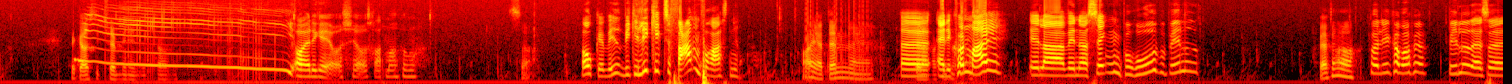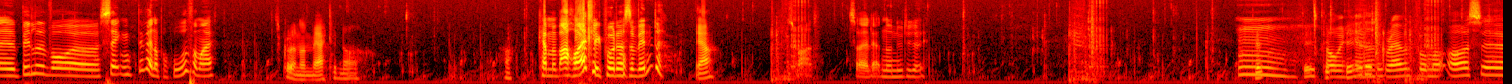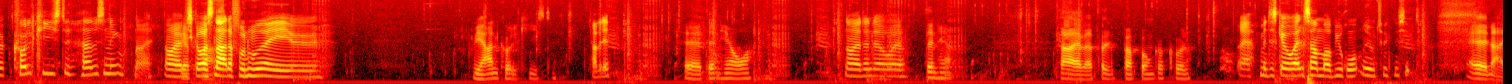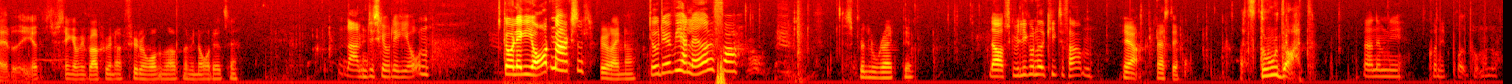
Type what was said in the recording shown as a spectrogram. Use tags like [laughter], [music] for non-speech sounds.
Jeg kan også lige tømme min inventory. Åh, ja, det kan jeg også. Jeg har også ret meget på mig. Så. Okay, vi, vi kan lige kigge til farmen forresten, jo. Åh oh, ja, den... Øh, Øh, er det kun mig? Eller vender sengen på hovedet på billedet? hvad for noget? Prøv lige at komme op her. Billedet, altså øh, billedet, hvor øh, sengen, det vender på hovedet for mig. Skulle da noget mærkeligt noget. Kan man bare højreklikke på det og så vente? Ja. Smart. Så har jeg lært noget nyt i dag. Mm. Og jeg havde gravel på mig også. Kulkiste, havde vi sådan en? Nej. Nå ja, vi skal også snart have fundet ud af... Øh... Vi har en kulkiste. Har vi det? Øh, den her over. Nå ja, den der over, ja. Den her. Der er i hvert fald bare bunkerkul. Ja, men det skal jo alt sammen op i rummet jo teknisk set. Øh, nej, jeg ved ikke. Jeg tænker, vi bare begynder at fylde rummet op, når vi når dertil. Nej, men det skal jo ligge i orden. Det skal jo ligge i orden, Axel. Det er rigtigt. Det er jo det, vi har lavet det for. Det er selvfølgelig rigtigt. Nå, skal vi lige gå ned og kigge til farmen? Ja, lad os det. Let's do that! Jeg har nemlig kun et brød på mig nu.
